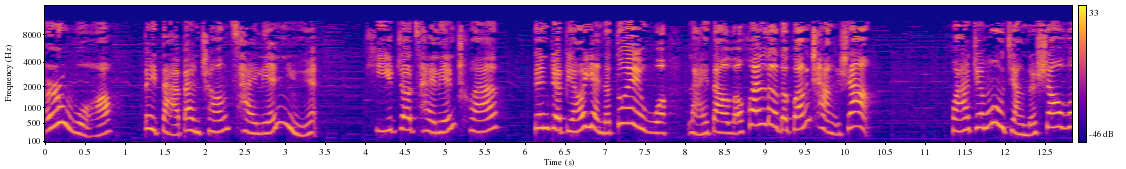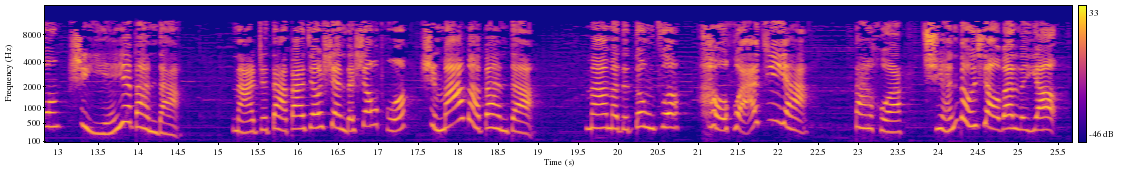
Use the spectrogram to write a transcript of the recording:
而我被打扮成采莲女，提着采莲船。跟着表演的队伍来到了欢乐的广场上，划着木桨的烧翁是爷爷扮的，拿着大芭蕉扇的烧婆是妈妈扮的，妈妈的动作好滑稽呀，大伙儿全都笑弯了腰。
